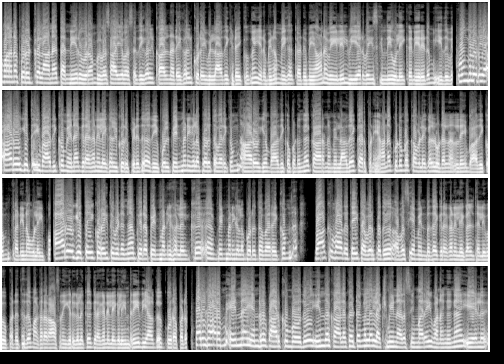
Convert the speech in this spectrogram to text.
அத்தியாவசியமான பொருட்களான தண்ணீர் உரம் விவசாய வசதிகள் கால்நடைகள் குறைவில்லாது கிடைக்குங்க. இருப்பினும் மிக கடுமையான வெயிலில் வியர்வை சிந்தி உழைக்க நேரிடும். இது உங்களுடைய ஆரோக்கியத்தை பாதிக்கும் என கிரகநிலைகள் குறிப்பிடுது. அதே போல் பெண்மணிகளை பொறுத்த வரைக்கும் ஆரோக்கியம் பாதிக்கப்படுங்க. காரணமில்லாத கற்பனையான குடும்ப கவலைகள் உடல்நலனை பாதிக்கும். கடின உழைப்பு ஆரோக்கியத்தை குறைத்து விடுங்க பிற பெண்மணிகளுக்கு பெண்மணிகளை பொறுத்த வரைக்கும் வாக்குவாதத்தை தவிர்ப்பது அவசியம் என்பதை கிரகநிலைகள் தெளிவுபடுத்துது. மகர ராசினியர்களுக்கு கிரகநிலைகளின் ரீதியாக கூறப்படும் பரிகாரம் என்ன என்று பார்க்கும்போது இந்த காலகட்டங்களில் லட்சுமி நரசிம்மரை வணங்குங்க. ஏழை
